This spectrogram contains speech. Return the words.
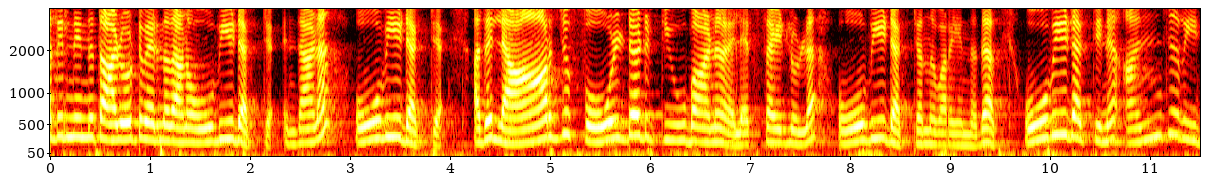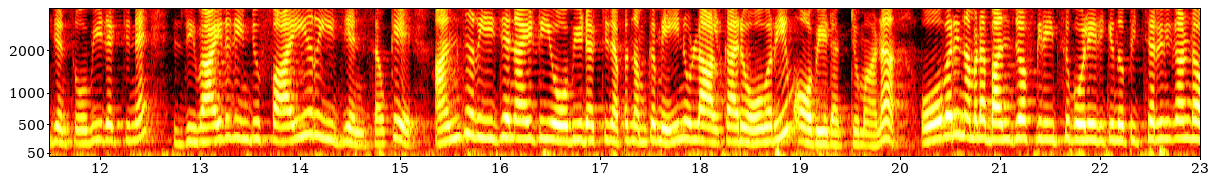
അതിൽ നിന്ന് താഴോട്ട് വരുന്നതാണ് ഓവിഡക്റ്റ് എന്താണ്? ഓവിഡക്റ്റ് അത് ലാർജ് ഫോൾഡഡ് ട്യൂബാണ് ലെഫ്റ്റ് സൈഡിലുള്ള ഓവിഡക്റ്റ് എന്ന് പറയുന്നത്. ഓവിഡക്റ്റിന് അഞ്ച് റീജിയൻസ് ഓവിഡക്റ്റിനെ divided into five regions okay അഞ്ച് റീജിയൻ ആയിട്ട് ഈ ഓവിഡക്റ്റിന് അപ്പം നമുക്ക് മെയിൻ ഉള്ള ആൾക്കാർ ഓവറിയും ഓവിഡക്റ്റുമാണ് ഓവറി നമ്മുടെ ബഞ്ച് ഓഫ് ഗ്രീപ്സ് പോലെ ഇരിക്കുന്നു. പിക്ചറിൽ കണ്ടോ?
